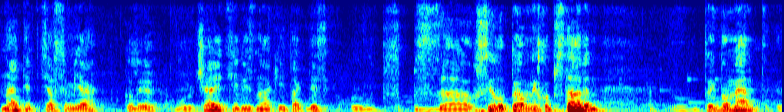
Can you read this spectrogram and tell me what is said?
знаєте, часом я, коли вручаю ці відзнаки, і так десь е, за, в силу певних обставин, в той момент е,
